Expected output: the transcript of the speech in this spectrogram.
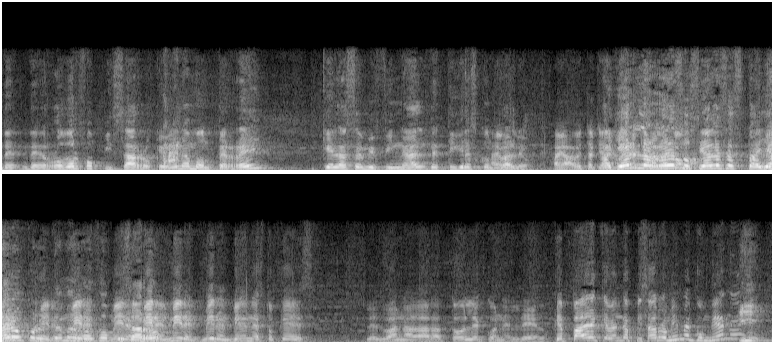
de, de Rodolfo Pizarro que viene a Monterrey que la semifinal de Tigres contra. León. Ayer las redes sociales estallaron Miren, con el miren, tema de miren, Rodolfo miren, Pizarro. Miren, miren, miren, miren esto que es. Les van a dar a tole con el dedo. Qué padre que venga Pizarro, a mí me conviene. Y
